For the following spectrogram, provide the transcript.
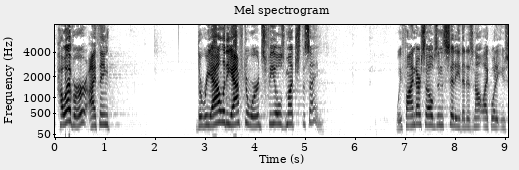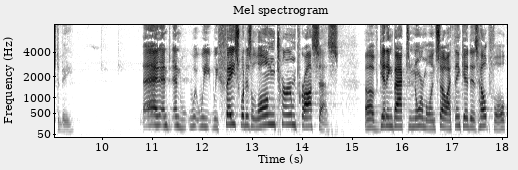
However, I think the reality afterwards feels much the same. We find ourselves in a city that is not like what it used to be. And, and, and we, we face what is a long term process of getting back to normal. And so I think it is helpful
